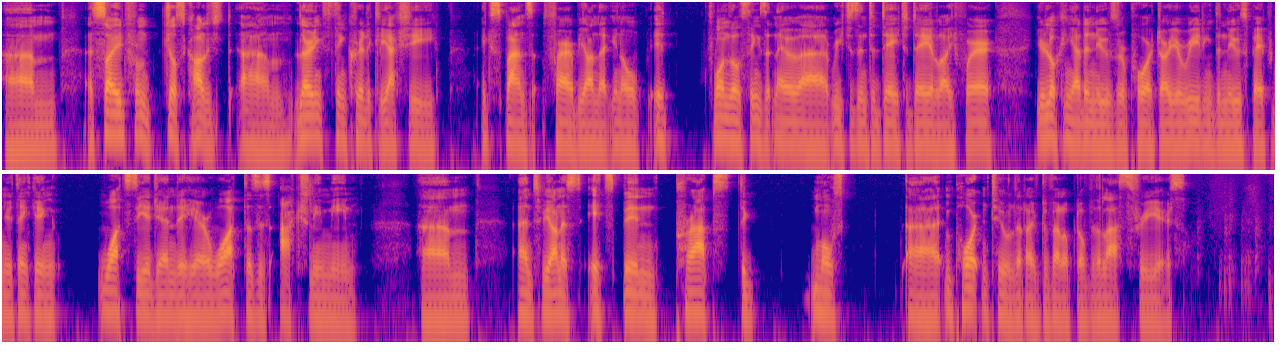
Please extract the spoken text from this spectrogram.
Um, aside from just college, um, learning to think critically actually expands far beyond that. You know, it's one of those things that now uh, reaches into day to day life where you're looking at a news report or you're reading the newspaper and you're thinking, what's the agenda here? What does this actually mean? Um, and to be honest, it's been perhaps the most uh, important tool that I've developed over the last three years.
